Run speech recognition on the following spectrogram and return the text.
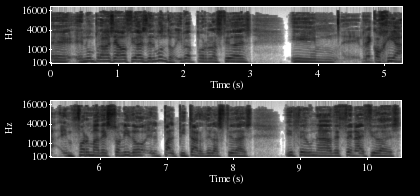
eh, en un programa llamado Ciudades del Mundo. Iba por las ciudades y mm, recogía en forma de sonido el palpitar de las ciudades. Hice una decena de ciudades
